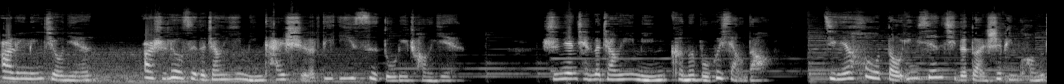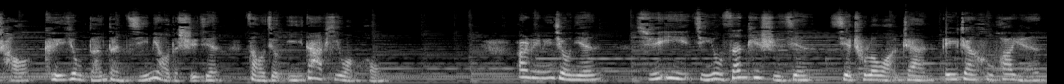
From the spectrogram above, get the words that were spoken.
二零零九年，二十六岁的张一鸣开始了第一次独立创业。十年前的张一鸣可能不会想到，几年后抖音掀起的短视频狂潮，可以用短短几秒的时间造就一大批网红。二零零九年，徐艺仅用三天时间写出了网站 A 站后花园。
